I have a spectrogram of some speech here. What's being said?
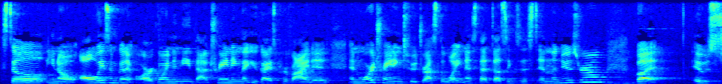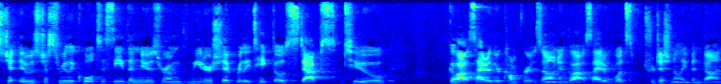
Still, you know, always am going to are going to need that training that you guys provided and more training to address the whiteness that does exist in the newsroom. But it was ju- it was just really cool to see the newsroom leadership really take those steps to go outside of their comfort zone and go outside of what's traditionally been done.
